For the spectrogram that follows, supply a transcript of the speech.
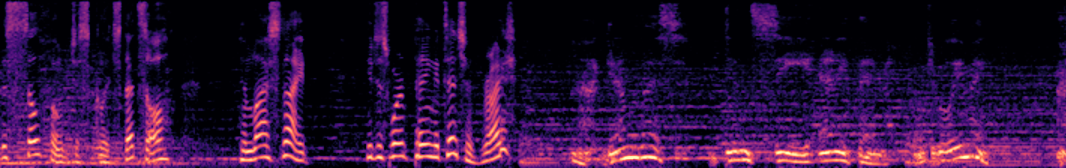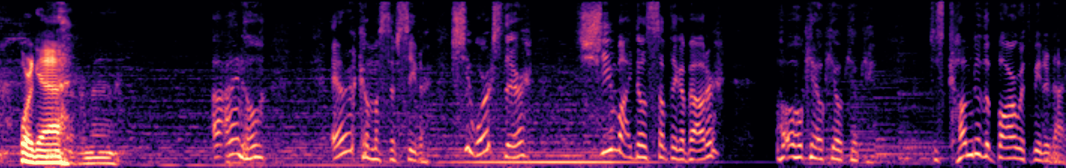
The cell phone just glitched, that's all. And last night, you just weren't paying attention, right? Again with this? Didn't see anything. Don't you believe me? Poor guy. Man. I, I know. Erica must have seen her. She works there. She might know something about her. Oh, okay, okay, okay, okay. Just come to the bar with me tonight.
